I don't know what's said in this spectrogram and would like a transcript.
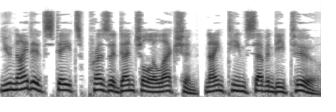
United States presidential election, 1972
